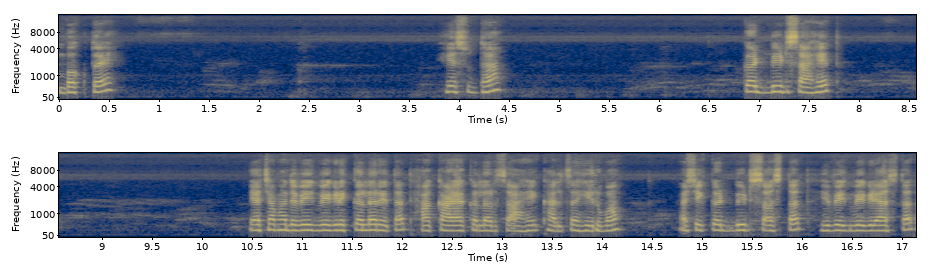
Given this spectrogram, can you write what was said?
बघतोय हे सुद्धा कट बीड्स आहेत. याच्यामध्ये वेगवेगळे कलर येतात. हा काळ्या कलरचा आहे खालचा हिरवा. असे कट बीट्स असतात हे वेगवेगळे असतात.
